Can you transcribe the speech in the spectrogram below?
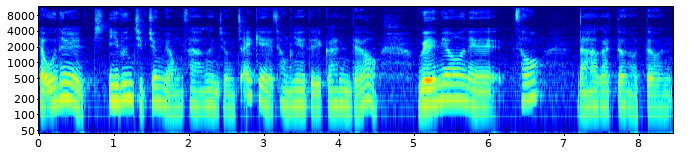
자, 오늘 2분 집중 명상은 좀 짧게 정리해 드릴까 하는데요. 외면에서 나아갔던 어떤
